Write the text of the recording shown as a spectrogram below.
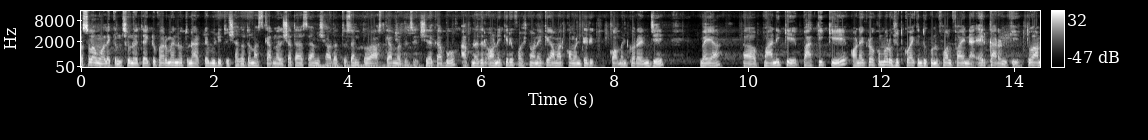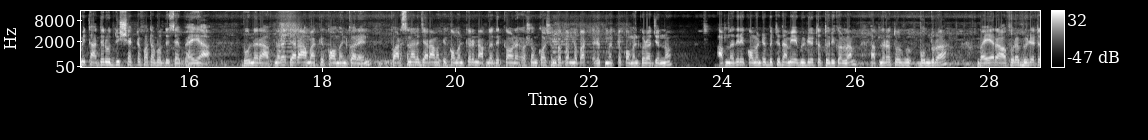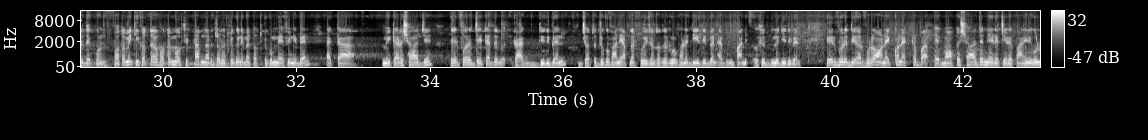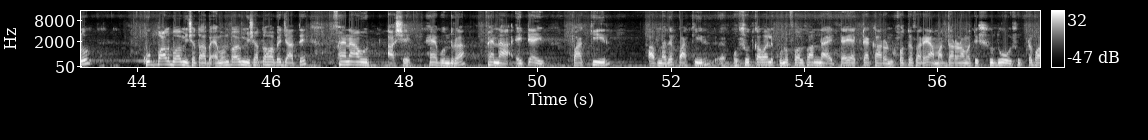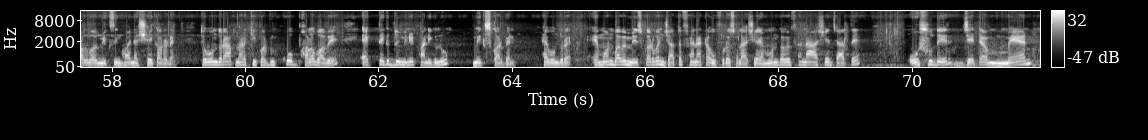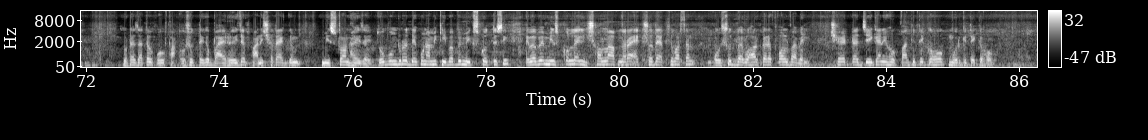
আসসালামু আলাইকুম। সুনাইতে একটু ফার্মের নতুন একটা ভিডিওতে স্বাগতম। আজকে আপনাদের সাথে আছে আমি শাহাদাত হোসেন তো আজকে আপনাদের শেখাবো আপনাদের অনেকেরই প্রশ্ন, অনেকে আমার কমেন্টের কমেন্ট করেন যে, ভাইয়া পানিকে, পাখিকে অনেক রকমের ওষুধ খাওয়ায় কিন্তু কোনো ফল পায় না। এর কারণ কি? তো আমি তাদের উদ্দেশ্যে একটা কথা বলতে চাই। ভাইয়া, বোনেরা, আপনারা যারা আমাকে কমেন্ট করেন পার্সোনালি যারা আমাকে কমেন্ট করেন, আপনাদেরকে অনেক অসংখ্য অসংখ্য ধন্যবাদ এরকম একটা কমেন্ট করার জন্য। আপনাদের এই কমেন্টের ভিত্তিতে আমি এই ভিডিওটা তৈরি করলাম। আপনারা তো বন্ধুরা ভাইয়ারা, আপুরা ভিডিওটা দেখুন। প্রথমে কি করতে হবে? প্রথমে ওষুধটা আপনারা যতটুকু নেবেন, ততটুকু মেপে নেবেন একটা মিটারের সাহায্যে। এরপরে যেটাতে রাখ দিয়ে দিবেন, যতটুকু পানি আপনার প্রয়োজন, ততটুকু পানি দিয়ে দিবেন এবং পানি ওষুধগুলো দিয়ে দিবেন। এরপরে দেওয়ার পরে অনেকক্ষণ একটা মগের সাহায্যে নেড়ে চেড়ে পানিগুলো খুব ভালোভাবে মিশাতে হবে, এমনভাবে মিশাতে হবে যাতে ফ্যান আউট আসে। হ্যাঁ বন্ধুরা, ফেনা, এটাই পাখির আপনাদের পাখির ওষুধ খাওয়ালে কোনো ফল পান না, এটাই একটা কারণ। হতে পারে আমার ধারণা মতে শুধু ওষুধটা ভালোভাবে মিক্সিং হয় না, সেই কারণে। তো বন্ধুরা, আপনারা কি করবেন? খুব ভালোভাবে এক থেকে দুই মিনিট পানিগুলো মিক্স করবেন। হ্যাঁ বন্ধুরা, এমনভাবে মিক্স করবেন যাতে ফেনাটা উপরে চলে আসে। এমনভাবে ফেনা আসে যাতে ওষুধের যেটা মেন ওটা যাতে ওষুধ থেকে বাইর হয়ে যায়, পানির সাথে একদম মিশ্রণ হয়ে যায়। তো বন্ধুরা, দেখুন আমি কীভাবে মিক্স করতেছি। এভাবে মিক্স করলে ইনশাল্লাহ আপনারা একশোতে একশো পার্সেন্ট ওষুধ ব্যবহার করে ফল পাবেন। সেটা যেখানে হোক, পাখি থেকে হোক, মুরগি থেকে হোক।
